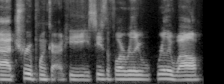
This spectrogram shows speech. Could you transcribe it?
uh, true point guard. He, he sees the floor really really well.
